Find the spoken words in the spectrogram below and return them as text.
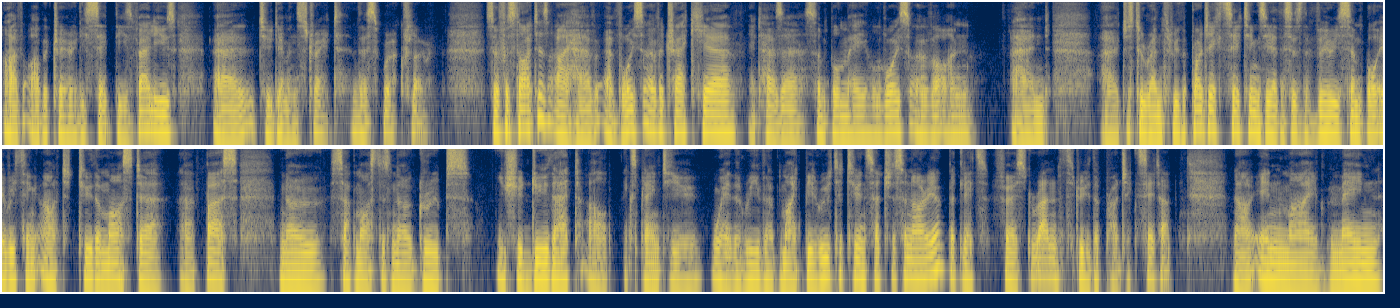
I've arbitrarily set these values uh, to demonstrate this workflow. So for starters, I have a voiceover track here. It has a simple male voiceover on and uh, just to run through the project settings here, this is the very simple everything out to the master uh, bus, no submasters, no groups. You should do that. I'll explain to you where the reverb might be routed to in such a scenario, but let's first run through the project setup. Now, in my main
